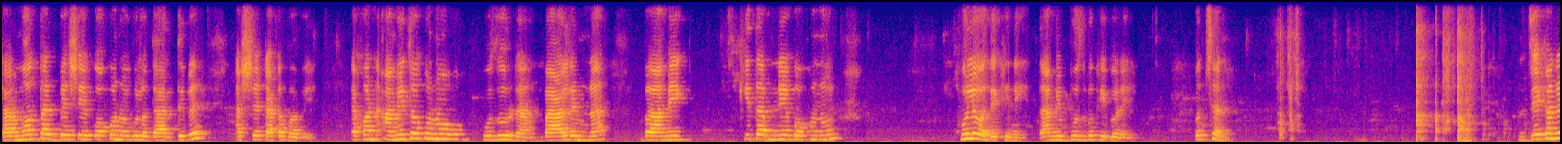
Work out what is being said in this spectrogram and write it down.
তার মন থাকবে, সে কখন ওইগুলো দাঁড় দিবে আর সে টাকা পাবে। এখন আমি তো কোনো হুজুর না বা আলেম না বা আমি কিতাব নিয়ে কখনো খুলেও দেখিনি, তা আমি বুঝব কি করে? বুঝছেন? যেখানে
